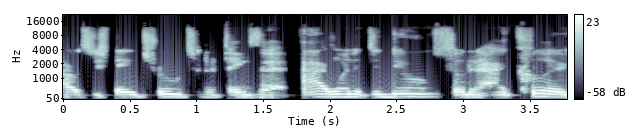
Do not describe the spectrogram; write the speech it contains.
how to stay true to the things that I wanted to do so that I could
